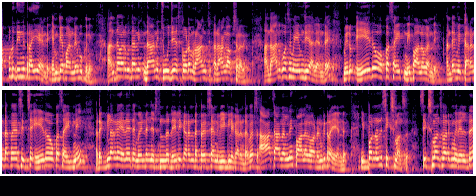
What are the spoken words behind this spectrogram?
అప్పుడు దీన్ని ట్రై చేయండి ఎంకే పాండే బుక్ని అంతవరకు దాన్ని దాన్ని చూజ్ చేసుకోవడం రాంగ్ రాంగ్ ఆప్షన్ అది. దానికోసం ఏం చేయాలి అంటే మీరు ఏదో ఒక సైట్ని ఫాలో కండి. అంటే మీకు కరెంట్ అఫైర్స్ ఇచ్చే ఏదో ఒక సైట్ని రెగ్యులర్గా ఏదైతే మెయింటైన్ చేస్తుందో daily current affairs and weekly current affairs ఆ ఛానల్ని ఫాలో కావడానికి ట్రై చేయండి. ఇప్పటి నుండి సిక్స్ మంత్స్ సిక్స్ మంత్స్ వరకు మీరు వెళ్తే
